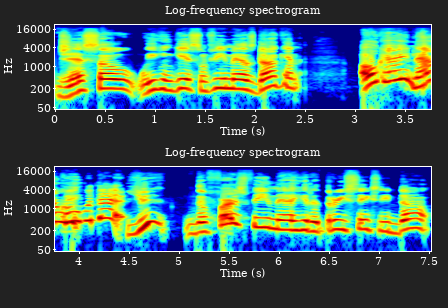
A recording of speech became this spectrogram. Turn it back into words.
just so we can get some females dunking. Okay, now Cool we, with that. you the first female hit a 360 dunk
